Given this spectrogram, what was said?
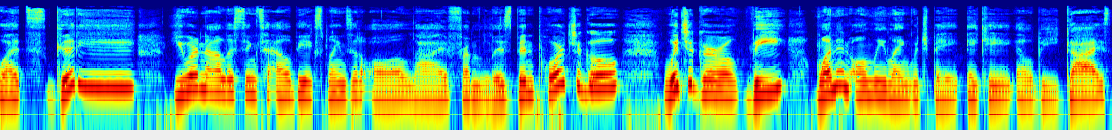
What's goody? You are now listening to LB Explains It All live from Lisbon, Portugal, with your girl, the one and only Language Bay, aka LB. Guys,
